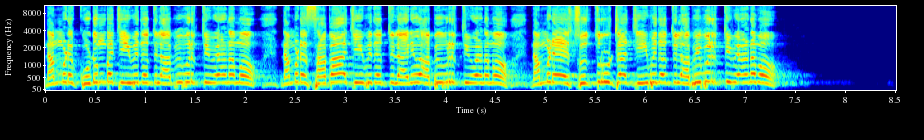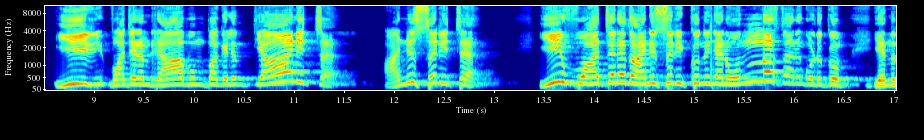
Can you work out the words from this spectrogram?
നമ്മുടെ കുടുംബ ജീവിതത്തിൽ അഭിവൃദ്ധി വേണമോ? നമ്മുടെ സഭാ ജീവിതത്തിൽ അനു അഭിവൃദ്ധി വേണമോ? നമ്മുടെ ശുശ്രൂഷ ജീവിതത്തിൽ അഭിവൃദ്ധി വേണമോ? ഈ വചനം രാവും പകലും ധ്യാനിച്ച് അനുസരിച്ച് ഈ വചനത അനുസരിക്കുന്നു ഞാൻ ഒന്നാം സ്ഥാനം കൊടുക്കും എന്ന്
